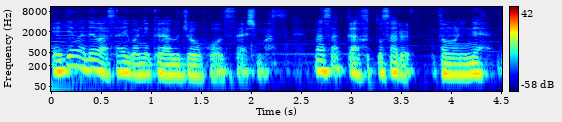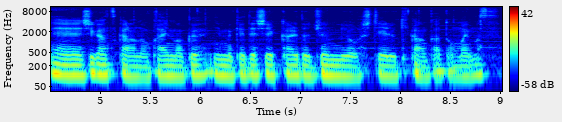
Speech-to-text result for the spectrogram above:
えではでは最後にクラブ情報をお伝えします。まあ、サッカー、フットサル。ともにね、え4月からの開幕に向けてしっかりと準備をしている期間かと思います。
